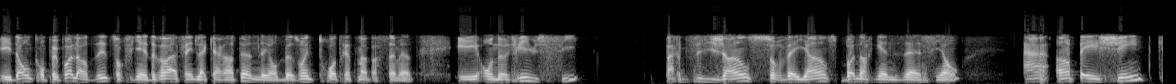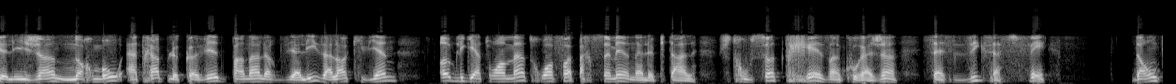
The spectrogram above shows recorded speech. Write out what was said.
Et donc, on peut pas leur dire, tu reviendras à la fin de la quarantaine. Ils ont besoin de trois traitements par semaine. Et on a réussi, par diligence, surveillance, bonne organisation, à empêcher que les gens normaux attrapent le COVID pendant leur dialyse alors qu'ils viennent obligatoirement trois fois par semaine à l'hôpital. Je trouve ça très encourageant. Ça se dit que ça se fait. Donc,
